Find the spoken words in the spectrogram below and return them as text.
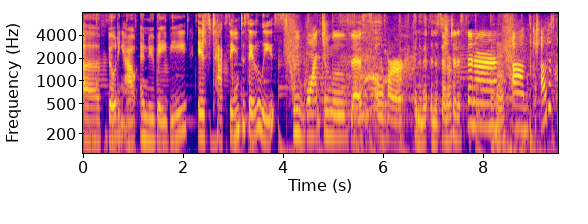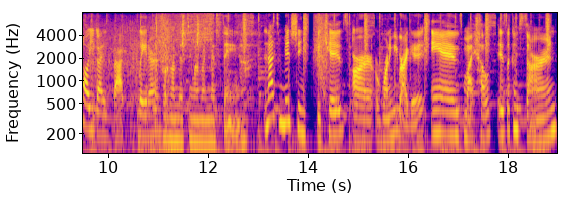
of building out a new baby is taxing to say the least. We want to move this over In the, in the center? to the center. Um, I'll just call you guys back later. What am I missing? What am I missing? Not to mention, the kids are running me ragged and my health is a concern.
